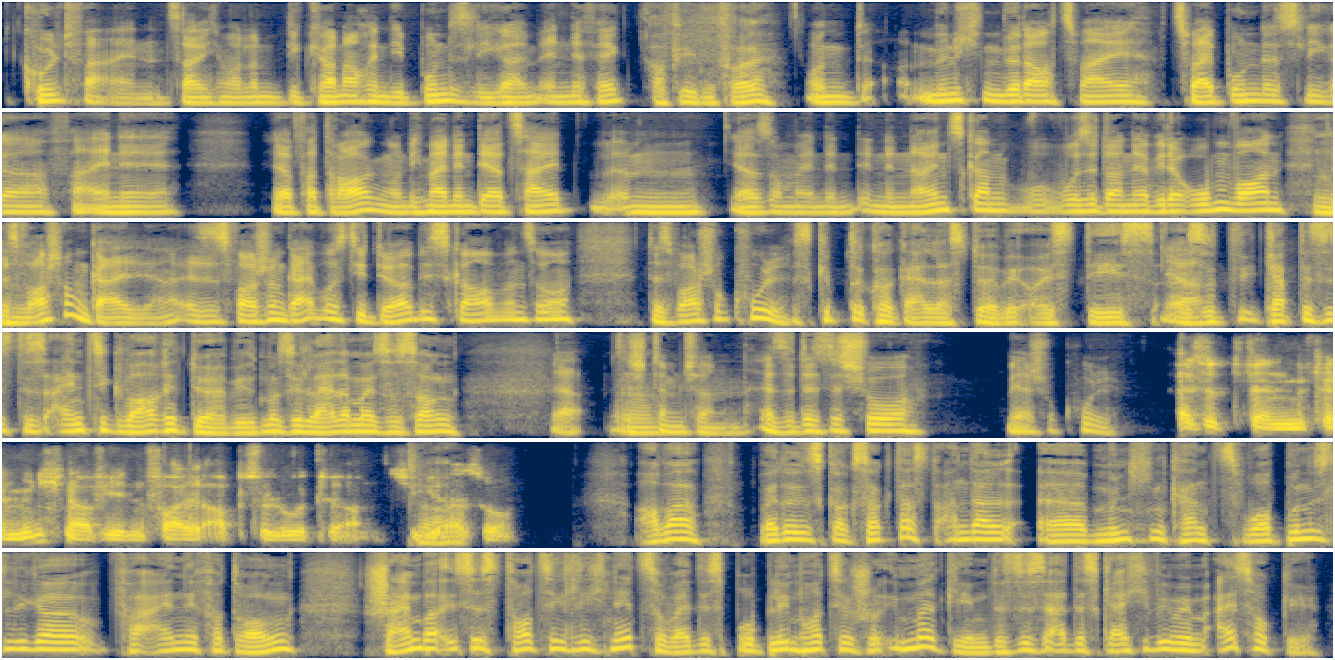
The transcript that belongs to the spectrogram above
Kultverein, sage ich mal. Und die gehören auch in die Bundesliga im Endeffekt. Auf jeden Fall. Und München wird auch zwei, zwei Bundesliga-Vereine ja, vertragen. Und ich meine, in der Zeit, ähm, ja, sagen wir in den, in den 90ern, wo, wo sie dann ja wieder oben waren, das Mhm. war schon geil, ja. Also es war schon geil, wo es die Derbys gab und so. Das war schon cool. Es gibt da kein geiles Derby als das. Ja. Also ich glaube, das ist das einzig wahre Derby, das muss ich leider mal so sagen. Ja, das Ja. stimmt schon. Also das ist schon, wäre schon cool. Also für, für München auf jeden Fall, absolut, ja. Also, Aber weil du das gerade gesagt hast, Andal, äh, München kann zwei Bundesliga-Vereine vertragen. Scheinbar ist es tatsächlich nicht so, weil das Problem hat es ja schon immer gegeben. Das ist ja das gleiche wie mit dem Eishockey.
